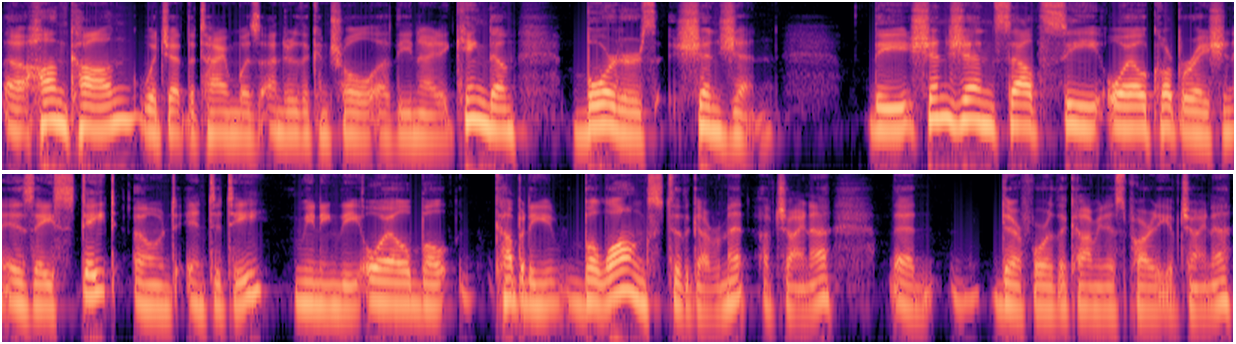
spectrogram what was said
Uh, Hong Kong, which at the time was under the control of the United Kingdom, borders Shenzhen. The Shenzhen South Sea Oil Corporation is a state owned entity, meaning the oil company belongs to the government of China, and therefore the Communist Party of China.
